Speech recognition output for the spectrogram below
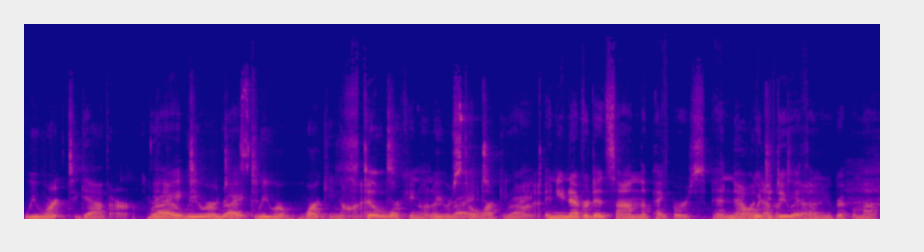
we weren't together. You know, Right, we were just right. we were working on it. Still working on it. We were still working right. on it. And you never did sign the papers. And No, what'd you do with them? You rip them up.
